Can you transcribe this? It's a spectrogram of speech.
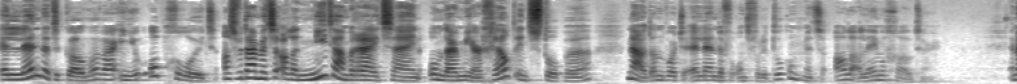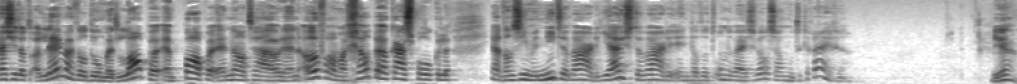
ellende te komen waarin je opgroeit. Als we daar met z'n allen niet aan bereid zijn om daar meer geld in te stoppen, nou dan wordt de ellende voor ons voor de toekomst met z'n allen alleen maar groter. En als je dat alleen maar wil doen met lappen en pappen en nat houden en overal maar geld bij elkaar sprokkelen, ja, dan zien we niet de waarde, juist de waarde in dat het onderwijs wel zou moeten krijgen. Ja.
